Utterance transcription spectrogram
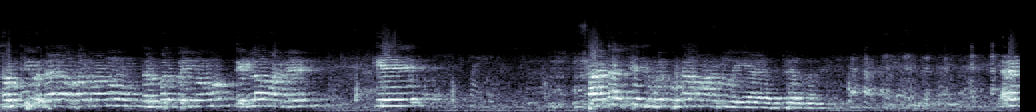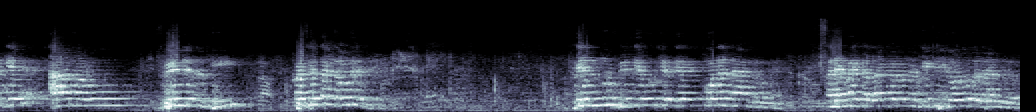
સૌથી વધારે આભાર માનું દલપતભાઈનો એટલા માટે કે સાચા સ્ટેજ ઉપર ખોટા માણસ લઈ આવ્યા છે કારણ કે આ મારું ફિલ્ડ નથી, પણ છતાં ગમે છે. ફિલ્મનું ફિલ્ડ એવું છે કે કોને ના ગમે. અને એમાં કલાકારો નજીકથી જોવો તો બધાને ગમે.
